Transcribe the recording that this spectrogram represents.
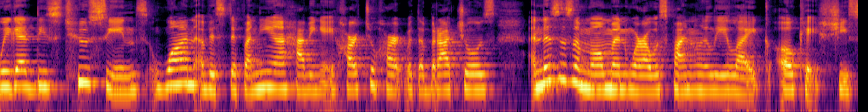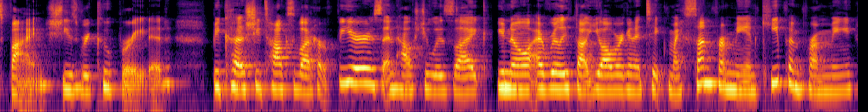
we get these two scenes one of Estefania having a heart to heart with the Brachos. And this is a moment where I was finally like, okay, she's fine. She's recuperated. Because she talks about her fears and how she was like, you know, I really thought y'all were going to take my son from me and keep him from me.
